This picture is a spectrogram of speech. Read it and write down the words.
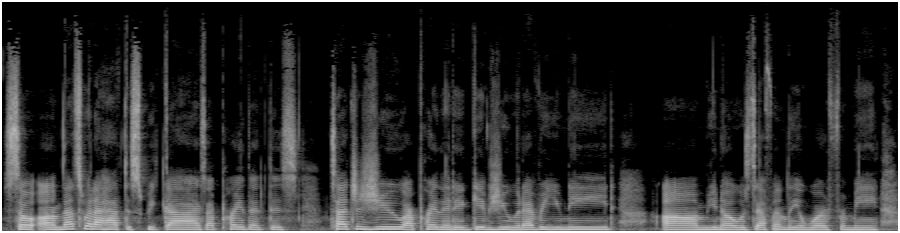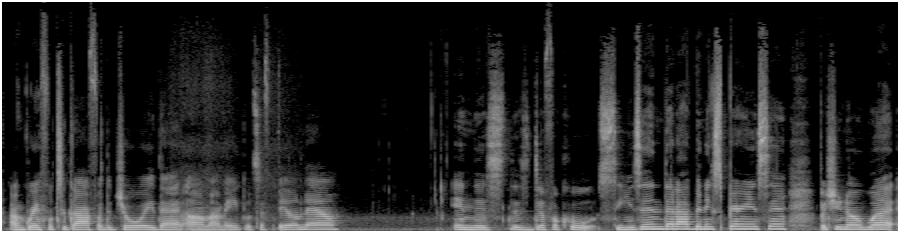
So um, that's what I have this week, guys. I pray that this touches you. I pray that it gives you whatever you need. Um, you know, it was definitely a word for me. I'm grateful to God for the joy that um, I'm able to feel now in this this difficult season that I've been experiencing. But you know what?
